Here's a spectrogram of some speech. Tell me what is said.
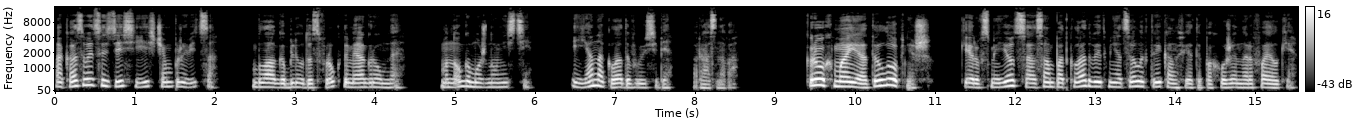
Оказывается, здесь есть чем поживиться. Благо, блюдо с фруктами огромное. Много можно унести. И я накладываю себе разного. «Крох моя, ты лопнешь!» Керов смеется, а сам подкладывает мне целых три конфеты, похожие на Рафаэлки.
